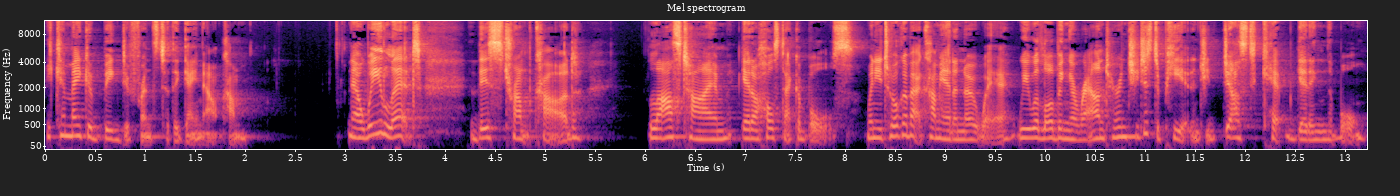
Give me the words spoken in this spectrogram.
it can make a big difference to the game outcome. Now, we let this trump card last time get a whole stack of balls. When you talk about coming out of nowhere, we were lobbing around her and she just appeared and she just kept getting the ball.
